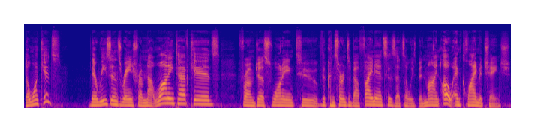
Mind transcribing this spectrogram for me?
don't want kids. Their reasons range from not wanting to have kids, from just wanting to, the concerns about finances, that's always been mine. Oh, and climate change,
